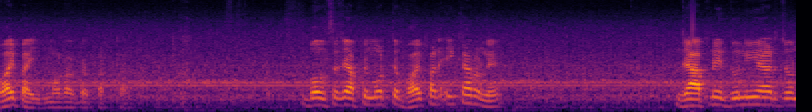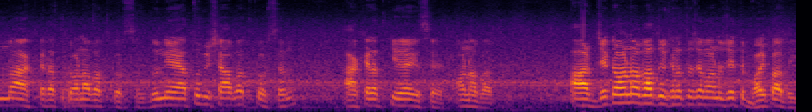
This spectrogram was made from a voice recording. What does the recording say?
ভয় পাই মরার ব্যাপারটা। বলছে যে আপনি মরতে ভয় পান এই কারণে যে আপনি দুনিয়ার জন্য আখেরাতকে অনাবাদ করছেন। দুনিয়া এত বেশি আবাদ করছেন, আখেরাত কি হয়ে গেছে? অনাবাদ। আর যেটা অনাবাদ, ওইখানে তো যে মানুষ যেতে ভয় পাবেই।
